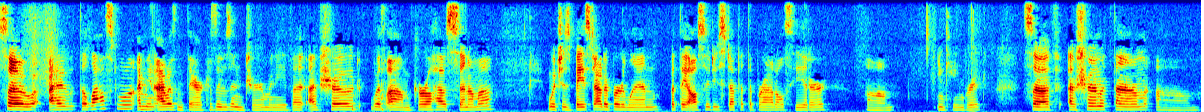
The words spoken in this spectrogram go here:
So I the last one, I mean I wasn't there because it was in Germany, but I've showed with um Girl House Cinema, which is based out of Berlin, but they also do stuff at the Brattle Theater, um, in Cambridge. So I've I've shown with them um,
